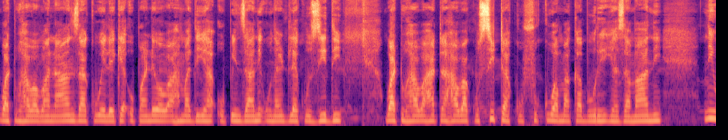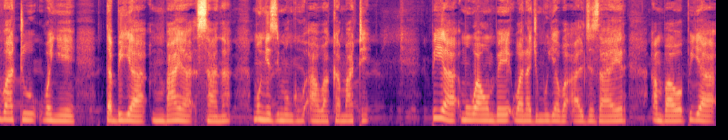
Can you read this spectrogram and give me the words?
watu hawa wanaanza kuelekea upande wa waahmadia upinzani unaendelea kuzidi. Watu hawa hata hawakusita kufukua makaburi ya zamani. Ni watu wenye tabia mbaya sana. Mwenyezi mungu awakamate pia muwaombe wanajumuia wa aljazair ambao pia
